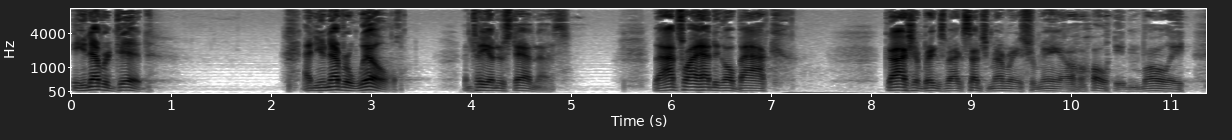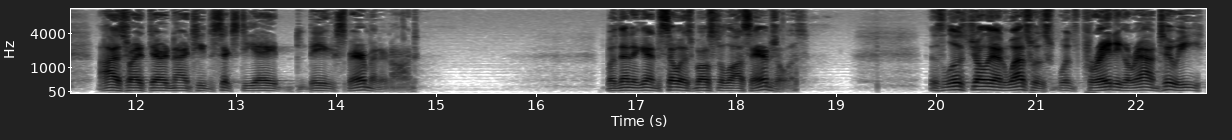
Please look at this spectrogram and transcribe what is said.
You never did. And you never will until you understand this. That's why I had to go back. Gosh, it brings back such memories for me. Oh, holy moly. I was right there in 1968 being experimented on. But then again, so is most of Los Angeles. This Louis Jolyon West was, was parading around too. He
